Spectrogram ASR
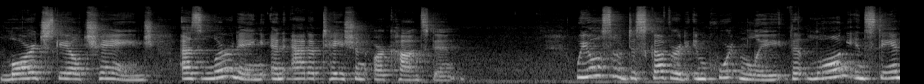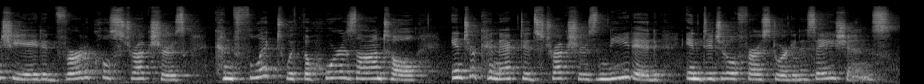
large scale change as learning and adaptation are constant. We also discovered importantly that long instantiated vertical structures conflict with the horizontal interconnected structures needed in digital first organizations.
